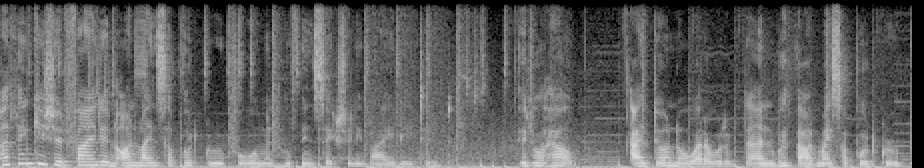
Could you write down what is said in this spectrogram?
I think you should find an online support group for women who've been sexually violated. It will help. I don't know what I would have done without my support group.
